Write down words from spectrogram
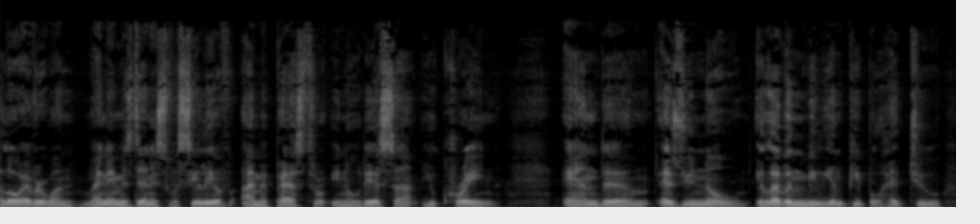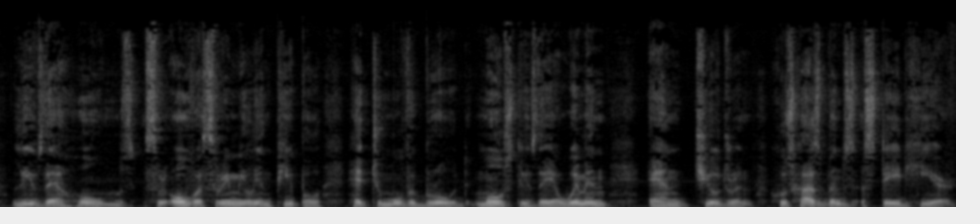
Hello everyone, my name is Denis Vasilev. I'm a pastor in Odessa, Ukraine. And um, as you know, 11 million people had to leave their homes. Th- over 3 million people had to move abroad. Mostly they are women and children whose husbands stayed here.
